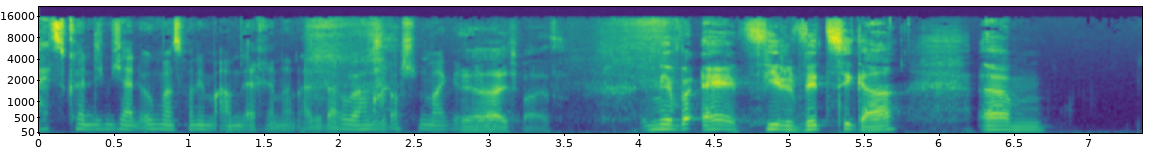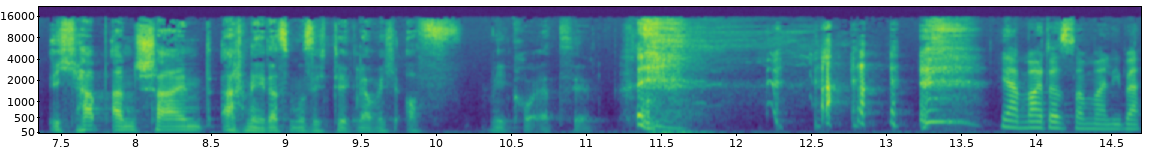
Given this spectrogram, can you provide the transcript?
Jetzt könnte ich mich an irgendwas von dem Abend erinnern. Also darüber haben wir doch schon mal geredet. Ja, ich weiß. Mir, ey, viel witziger. Ähm, ich habe anscheinend, ach nee, das muss ich dir, glaube ich, auf Mikro erzählen. Ja, mach das doch mal lieber.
